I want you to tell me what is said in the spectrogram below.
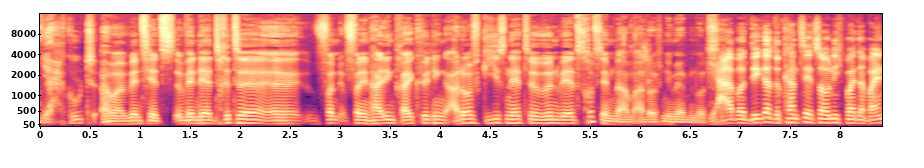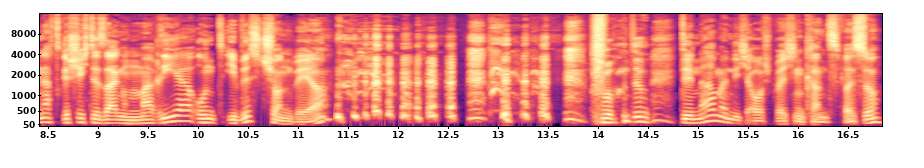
Ja, gut, aber wenn es jetzt, wenn der dritte äh, von, von den Heiligen Drei Königen Adolf gießen hätte, würden wir jetzt trotzdem den Namen Adolf nicht mehr benutzen. Ja, aber Digga, du kannst jetzt auch nicht bei der Weihnachtsgeschichte sagen, Maria und ihr wisst schon wer. Wo du den Namen nicht aussprechen kannst, weißt du?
